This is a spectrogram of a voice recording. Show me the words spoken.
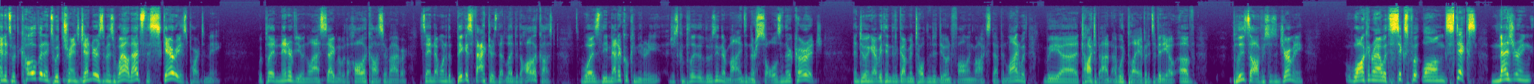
And it's with COVID and it's with transgenderism as well. That's the scariest part to me. We played an interview in the last segment with a Holocaust survivor saying that one of the biggest factors that led to the Holocaust was the medical community just completely losing their minds and their souls and their courage and doing everything that the government told them to do and falling lockstep in line with. We uh, talked about, I would play it, but it's a video of police officers in Germany walking around with six foot long sticks measuring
